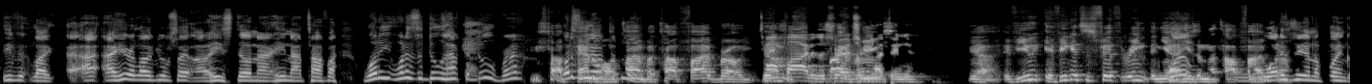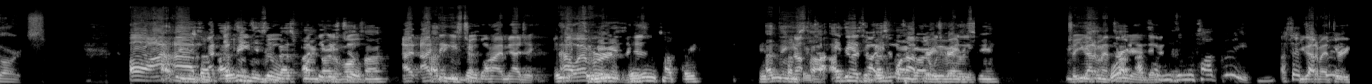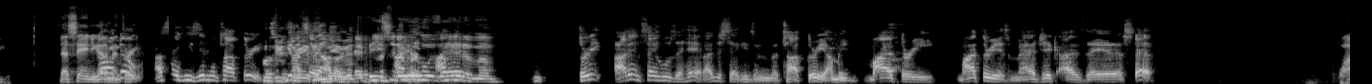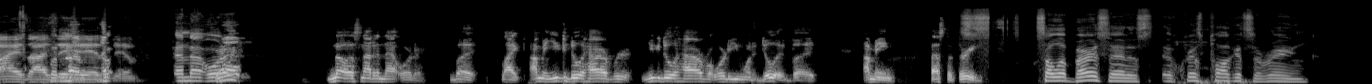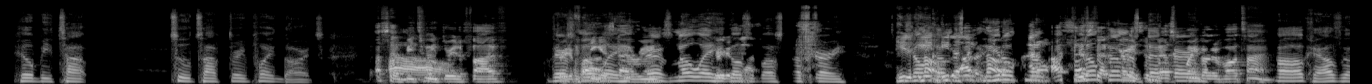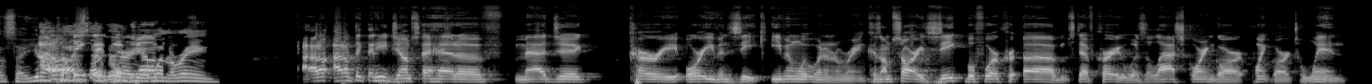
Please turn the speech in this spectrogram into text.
even like I, I hear a lot of people say, "Oh, he's still not he not top five. What do you, what does the dude have to do, bro? He's top What does he ten of have all to do? time, but top five, bro. Top then five is a stretch, in my opinion. Yeah, if you if he gets his fifth ring, then yeah, What- he's in the top five. What bro. is he in the point guards? Oh, I, I I, think he's, I, I think he's the two. best I point think guard he's of all two. time. I, I, I think think he's he's two behind Magic. He's, However, he's, he's in the top three. He's I think top he's three. top. I think he's the best point guard three, we've ever seen. So you got him at three I then, said he's in the top three. I said You got him at three. That's saying you no, got I him at three. don't. I say he's in the top three. Who's your three us a then. David? If he's What's the three, number? who's I ahead of him? Three. I didn't say who's ahead. I just said he's in the top three. I mean, my three. My three is Magic, Isaiah, Steph. Why is Isaiah not- ahead of him? In that order? Well, No, it's not in that order. But like, I mean, you can do it however you can do it however order you want to do it. But I mean, that's the three. So what Bird said is if Chris Paul gets a ring, he'll be top two, top three point guards. I said between Oh. three to five. There's to no five. way. Gets that He, there's no way Three he goes five. above Steph Curry. he's, You don't he, come he to no, you don't I come. don't- I said You don't Steph come to Curry's the best Curry. point guard of all time. Oh, okay. I was gonna say you don't don't come think Steph that he Curry and win a ring. I don't. I don't think that he jumps ahead of Magic, Curry, or even Zeke, even with winning a ring. Because I'm sorry, Zeke before um, Steph Curry was the last scoring guard, point guard to win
